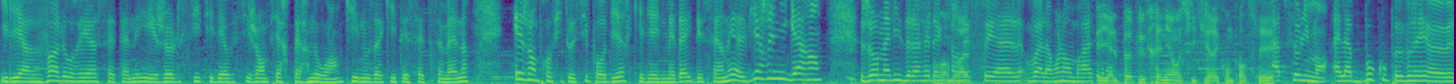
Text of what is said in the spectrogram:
Il y a 20 lauréats cette année et je le cite, il y a aussi Jean-Pierre Pernaud hein, qui nous a quittés cette semaine. Et j'en profite aussi pour dire qu'il y a une médaille décernée à Virginie Garin, journaliste de la rédaction d'RTL. Voilà, on l'embrasse. Et il y a le peuple ukrainien aussi qui est récompensé. Absolument. Elle a beaucoup œuvré, euh,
